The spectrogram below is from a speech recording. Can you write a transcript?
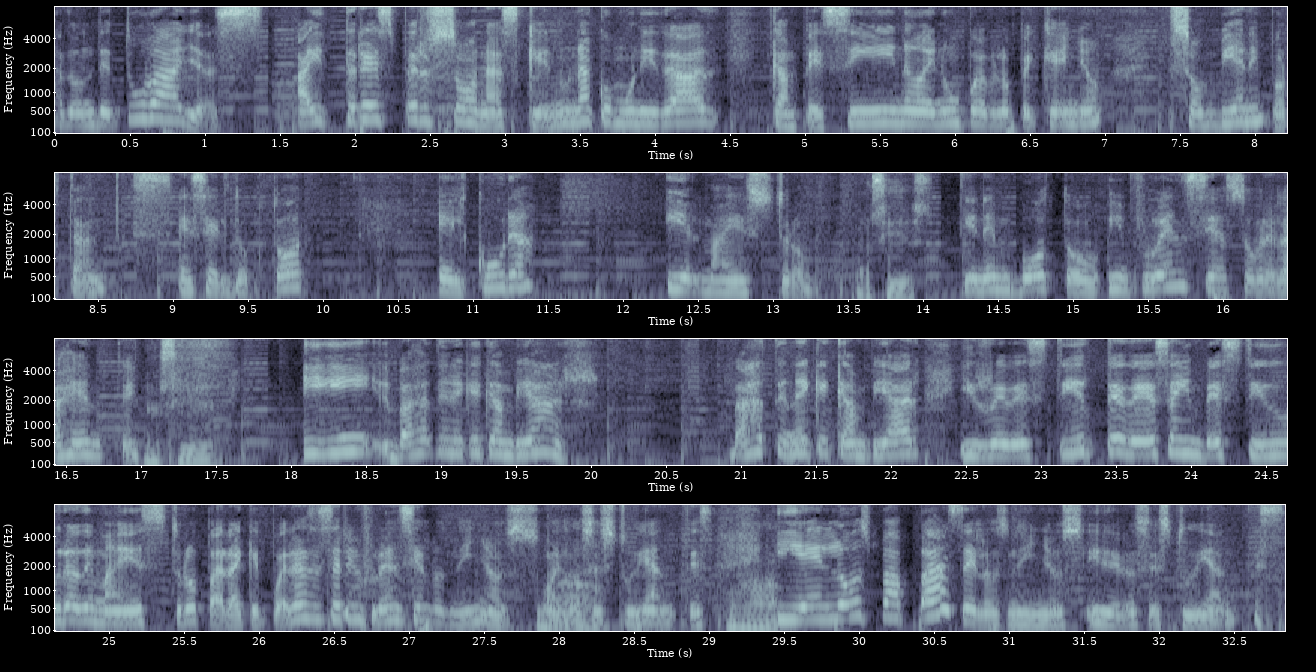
a donde tú vayas, hay tres personas que en una comunidad campesina, en un pueblo pequeño, son bien importantes. Es el doctor, el cura y el maestro. Así es. Tienen voto, influencia sobre la gente. Así es. Y vas a tener que cambiar. Vas a tener que cambiar y revestirte de esa investidura de maestro para que puedas hacer influencia en los niños o en los estudiantes Wow. y en los papás de los niños y de los estudiantes.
